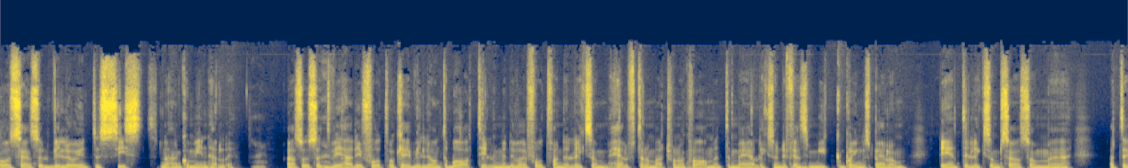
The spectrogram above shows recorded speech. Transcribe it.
Och sen så ville jag ju inte sist när han kom in heller. Nej. Alltså, så att vi hade ju fått, okej, vi låg inte bra till, men det var ju fortfarande liksom hälften av matcherna kvar, om inte mer. Liksom. Det finns Mm. mycket poäng att spela om. Det är inte liksom så som eh, att det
